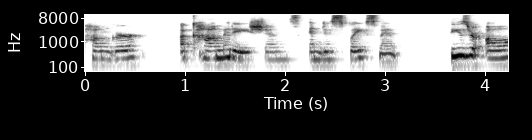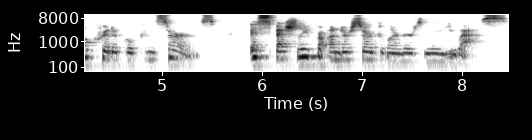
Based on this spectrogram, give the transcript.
hunger, accommodations, and displacement, these are all critical concerns, especially for underserved learners in the US.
